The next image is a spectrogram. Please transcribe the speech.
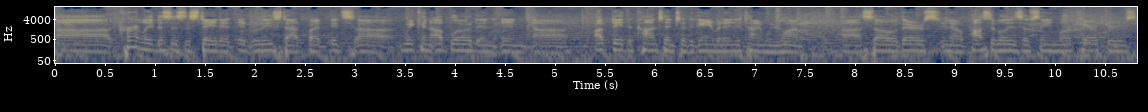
uh, currently this is the state it, it released at, but it's uh, we can upload and, and uh, update the content to the game at any time we want. Uh, so there's you know possibilities of seeing more characters,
